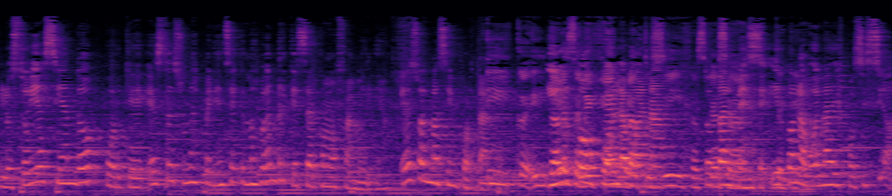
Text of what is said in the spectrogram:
lo estoy haciendo porque esta es una experiencia que nos va a enriquecer como familia. Eso es más importante. Y, y darles el ejemplo a tus hijos. Totalmente. Ir con la buena disposición.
